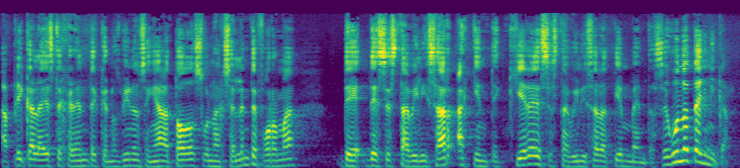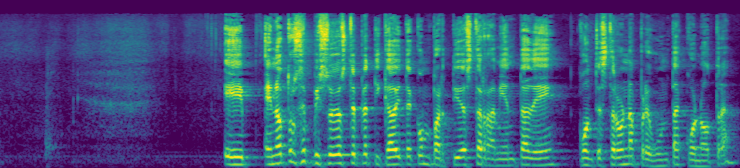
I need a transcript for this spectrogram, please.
aplícala a este gerente que nos vino a enseñar a todos una excelente forma de desestabilizar a quien te quiere desestabilizar a ti en ventas. Segunda técnica, eh, en otros episodios te he platicado y te he compartido esta herramienta de contestar una pregunta con otra.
